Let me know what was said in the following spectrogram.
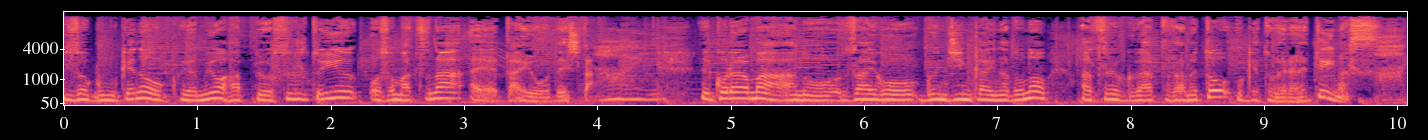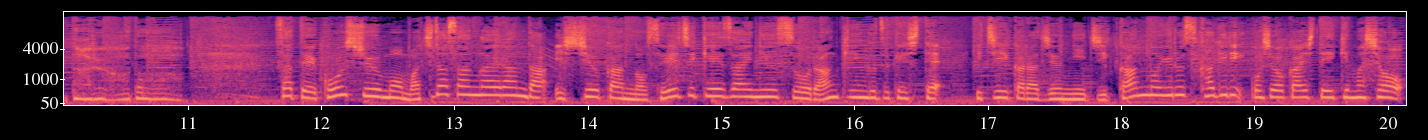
遺族向けのお悔やみを発表するというお粗末な、えー対応でした。はいでこれはまああの在郷軍人会などの圧力があったためと受け止められています。あなるほどさて今週も町田さんが選んだ1週間の政治経済ニュースをランキング付けして1位から順に時間の許す限りご紹介していきましょ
